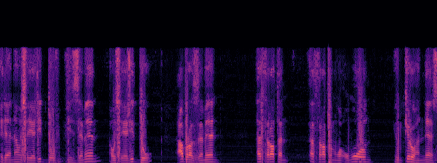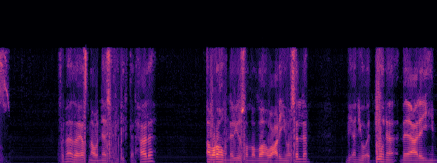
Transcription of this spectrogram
إلى أنه سيجد في الزمان أو سيجد عبر الزمان أثرة, أثرة وأمور ينكرها الناس. فماذا يصنع الناس في تلك الحالة؟ أمرهم النبي صلى الله عليه وسلم بأن يؤدون ما عليهم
